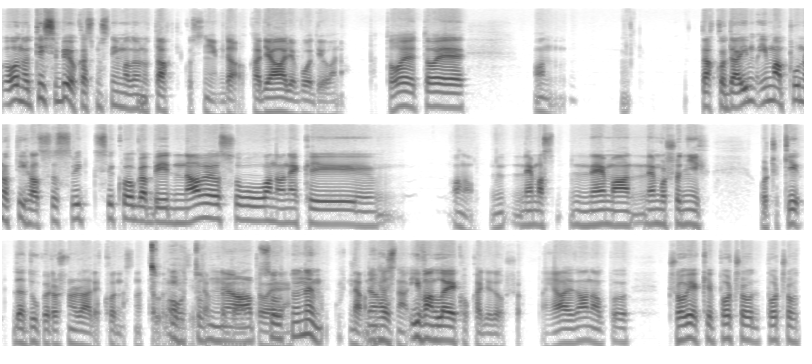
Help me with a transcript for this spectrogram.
Ono, ti si bio kad smo snimali onu taktiku s njim, da, kad je Aljo vodio ono. Pa to je, to je, on, tako da ima, ima puno tih, ali su svi, svi koga bi naveo su ono neki, ono, nema, nema, ne možeš od njih očekivati da dugoročno rade kod nas na O, televiziji. to tako ne, da, to je- apsolutno nemoguće. Da, da. ne znam, Ivan Leko kad je došao. Pa ja, ono, čovjek je počeo, počeo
